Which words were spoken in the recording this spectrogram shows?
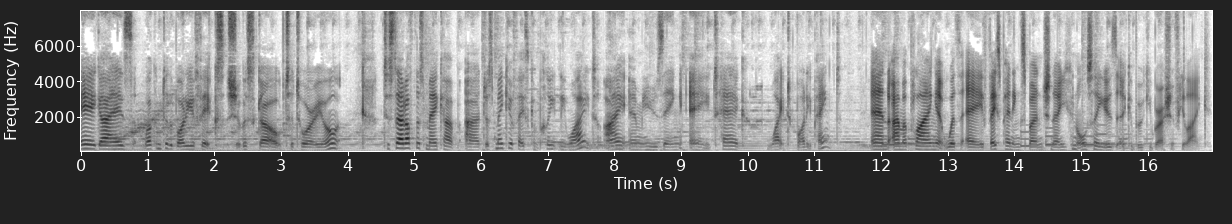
Hey guys, welcome to the Body FX Sugar Skull tutorial. To start off this makeup, uh, just make your face completely white. I am using a Tag white body paint and I'm applying it with a face painting sponge. Now you can also use a kabuki brush if you like.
